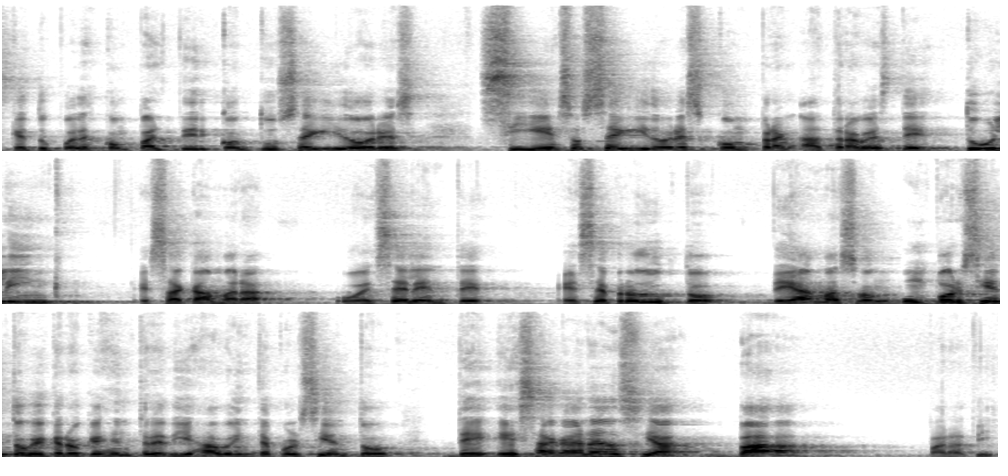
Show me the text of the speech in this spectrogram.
que tú puedes compartir con tus seguidores. Si esos seguidores compran a través de tu link, esa cámara o ese lente, ese producto de Amazon, un por ciento que creo que es entre 10 a 20% de esa ganancia va para ti.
